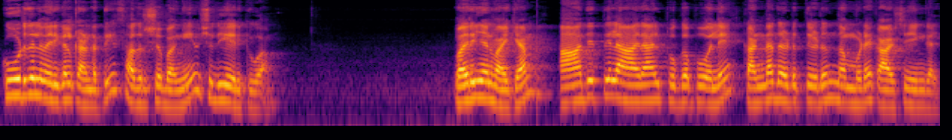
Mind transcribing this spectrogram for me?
കൂടുതൽ വരികൾ കണ്ടെത്തി സദൃശ ഭംഗി വിശദീകരിക്കുക. വരി ഞാൻ വായിക്കാം. ആദ്യത്തിൽ ആരാൽ പുക പോലെ കണ്ടതെടുത്തിടും നമ്മുടെ കാഴ്ചയെങ്കിൽ.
